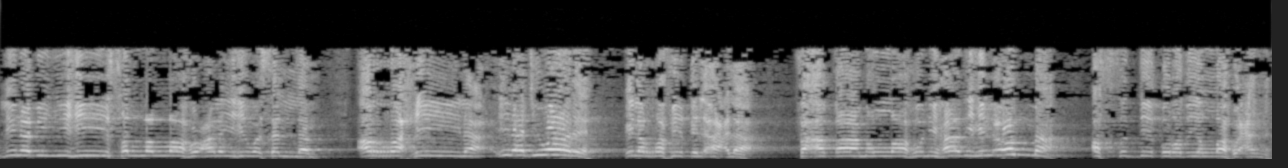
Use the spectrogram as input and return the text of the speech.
لنبيه صلى الله عليه وسلم الرحيل إلى جواره إلى الرفيق الأعلى. فأقام الله لهذه الأمة الصديق رضي الله عنه.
